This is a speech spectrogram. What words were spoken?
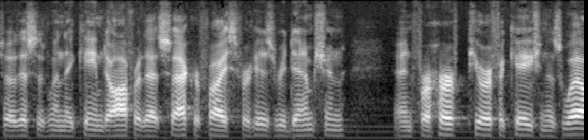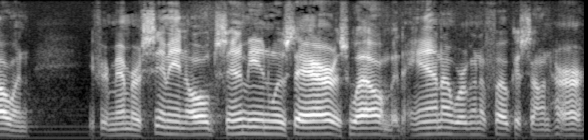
So this is when they came to offer that sacrifice for his redemption and for her purification as well. And if you remember, Simeon, old Simeon was there as well, but Anna, we're going to focus on her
